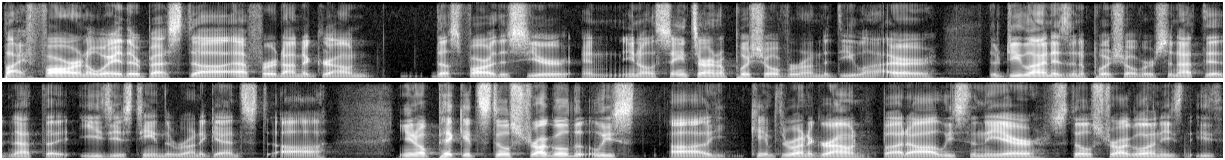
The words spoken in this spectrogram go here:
by far and away their best uh, effort on the ground thus far this year. And you know, the Saints aren't a pushover on the D line, or their D line isn't a pushover, so not the not the easiest team to run against. Uh, you know, Pickett still struggled. At least uh, he came through on the ground, but uh, at least in the air, still struggling. He's he's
